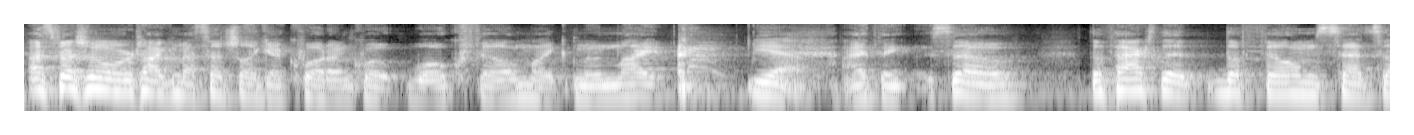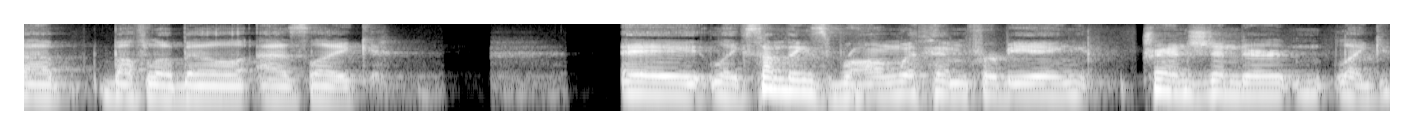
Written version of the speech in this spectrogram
Especially when we're talking about such like a quote unquote woke film like Moonlight. yeah, I think so. The fact that the film sets up Buffalo Bill as like a like something's wrong with him for being transgender, like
